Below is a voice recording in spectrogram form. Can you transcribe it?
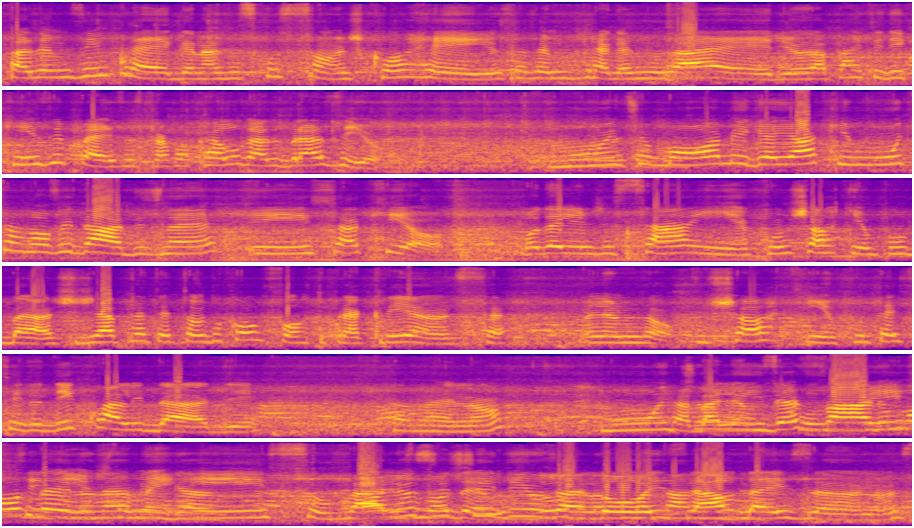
Fazemos entrega nas excursões, correios, fazemos entregas nos aéreos, a partir de 15 peças para qualquer lugar do Brasil. Muito bom, amiga. E aqui muitas novidades, né? E isso aqui, ó, modelinhos de sainha com shortinho por baixo, já para ter todo o conforto para a criança. Olhamos, ó, com shortinho, com tecido de qualidade. Tá vendo? Muito Trabalhamos lindo. É vários modelos, né, também. amiga? Isso, vários os modelos, do dela, como 2 tá ao lindo. 10 anos.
